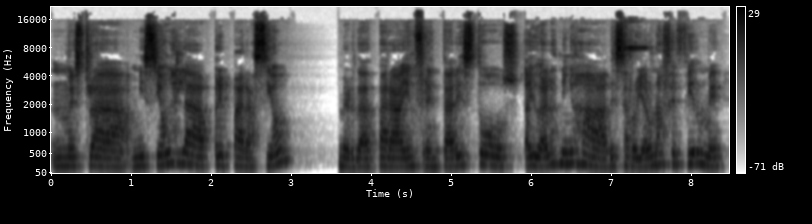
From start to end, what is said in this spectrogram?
nuestra misión es la preparación, ¿verdad? Para enfrentar estos, ayudar a los niños a desarrollar una fe firme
